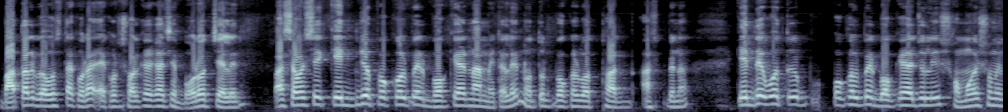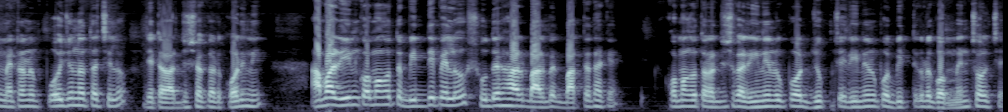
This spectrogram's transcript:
বাতার ব্যবস্থা করা এখন সরকারের কাছে বড় চ্যালেঞ্জ পাশাপাশি কেন্দ্রীয় প্রকল্পের বকেয়া না মেটালে নতুন প্রকল্প অর্থ আসবে না। কেন্দ্রীয় প্রকল্পের বকেয়া বকেয়াগুলি সময় সময় মেটানোর প্রয়োজনীয়তা ছিল, যেটা রাজ্য সরকার করেনি। আবার ঋণ ক্রমাগত বৃদ্ধি পেলেও সুদের হার বাড়বে, বাড়তে থাকে। ক্রমাগত রাজ্য সরকার ঋণের উপর ঝুঁকছে, ঋণের উপর ভিত্তি করে গভর্নমেন্ট চলছে।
